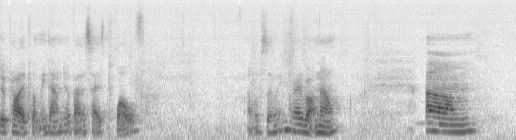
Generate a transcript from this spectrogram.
which would probably put me down to about a size 12. I'm assuming, right about now. Um,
